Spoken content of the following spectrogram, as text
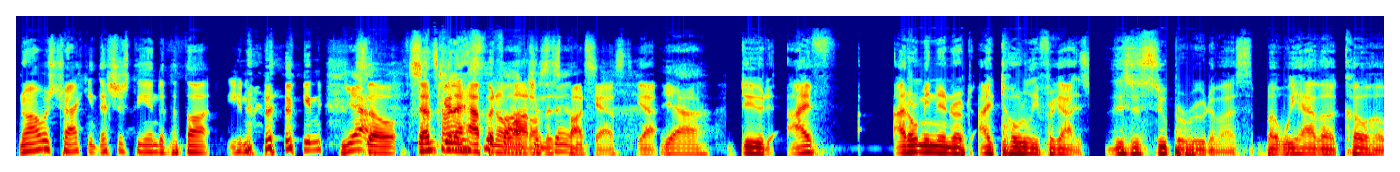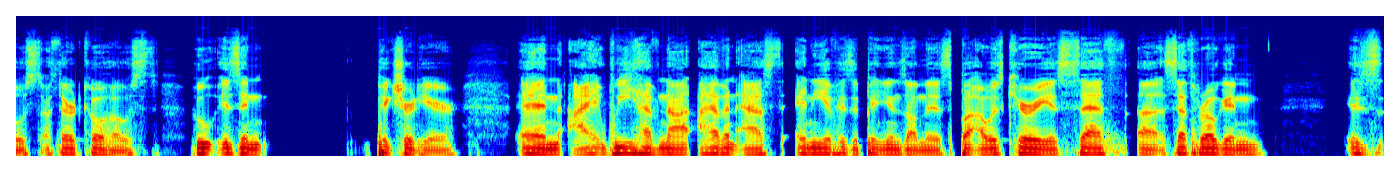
"No, I was tracking. That's just the end of the thought." You know what I mean? Yeah. So that's going to the happen a lot on this podcast. Yeah. Yeah. dude i've i don't mean to interrupt i totally forgot. This is super rude of us but we have a co-host a third co-host who isn't pictured here. And i we have not i haven't asked any of his opinions on this but i was curious. Seth uh seth rogen is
